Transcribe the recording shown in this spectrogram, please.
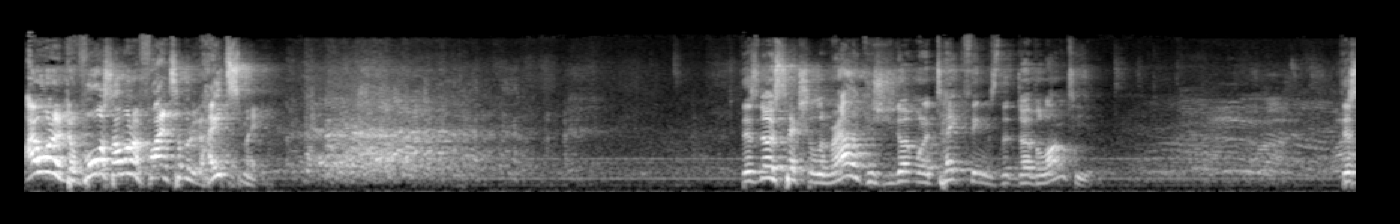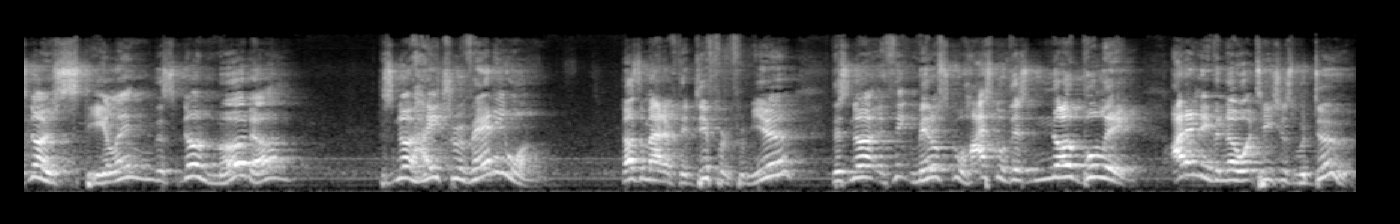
I want a divorce, I want to find someone who hates me. There's no sexual immorality because you don't want to take things that don't belong to you. There's no stealing, there's no murder, there's no hatred of anyone. Doesn't matter if they're different from you. There's no, I think middle school, high school, there's no bullying. I didn't even know what teachers would do.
